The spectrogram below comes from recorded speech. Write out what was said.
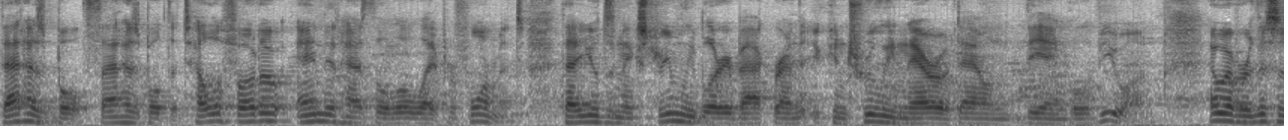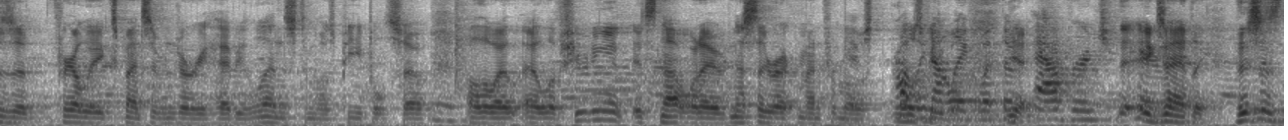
That has both. That has both the telephoto and it has the low light performance. That yields an extremely blurry background that you can truly narrow down the angle of view on. However, this is a fairly expensive and very heavy lens to most people, so mm-hmm. although I, I love shooting it, it's not what I would necessarily recommend for most. Probably most not people. like what the Yeah. average Exactly. This is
